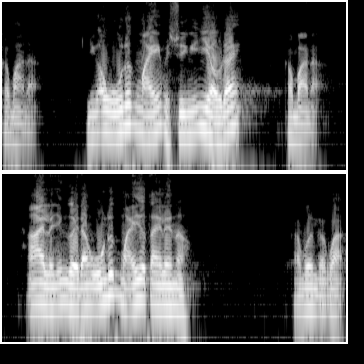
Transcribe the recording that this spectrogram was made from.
các bạn ạ. Những ông uống nước máy phải suy nghĩ nhiều đấy các bạn ạ. Ai là những người đang uống nước máy giơ tay lên nào. Cảm ơn các bạn.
